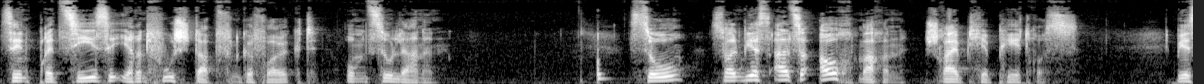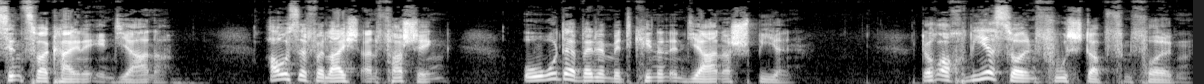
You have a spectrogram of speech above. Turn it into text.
sind präzise ihren Fußstapfen gefolgt, um zu lernen. So sollen wir es also auch machen, schreibt hier Petrus. Wir sind zwar keine Indianer, außer vielleicht an Fasching oder wenn wir mit Kindern Indianer spielen. Doch auch wir sollen Fußstapfen folgen,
